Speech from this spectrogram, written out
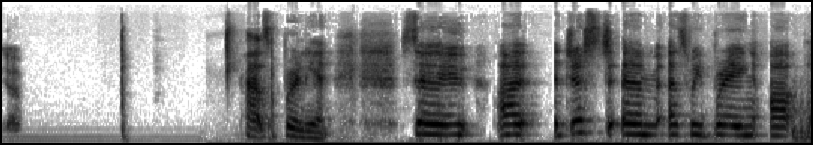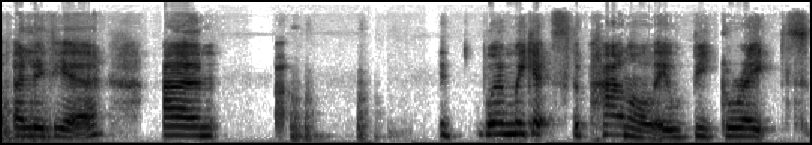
Yeah. That's brilliant. So, uh, just um, as we bring up Olivia, um, when we get to the panel, it would be great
